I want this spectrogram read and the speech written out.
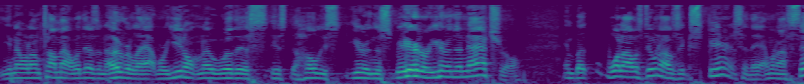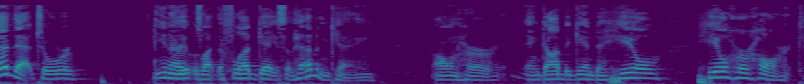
You know what I'm talking about? Where there's an overlap where you don't know whether it's, it's the Holy you're in the spirit or you're in the natural. And but what I was doing, I was experiencing that. And when I said that to her, you know, it was like the floodgates of heaven came on her, and God began to heal heal her heart,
